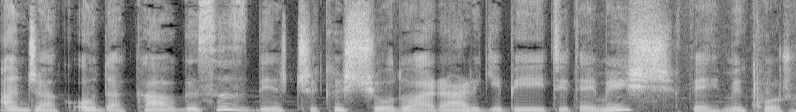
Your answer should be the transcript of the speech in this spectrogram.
Ancak o da kavgasız bir çıkış yolu arar gibiydi demiş Fehmi Koru.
